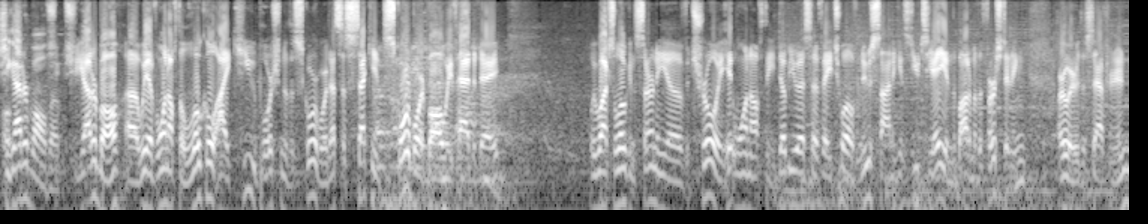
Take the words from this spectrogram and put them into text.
She got her ball though. She got her ball. Uh, we have one off the local IQ portion of the scoreboard. That's the second scoreboard ball we've had today. We watched Logan Cerny of Troy hit one off the WSFA 12 news sign against UTA in the bottom of the first inning earlier this afternoon.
